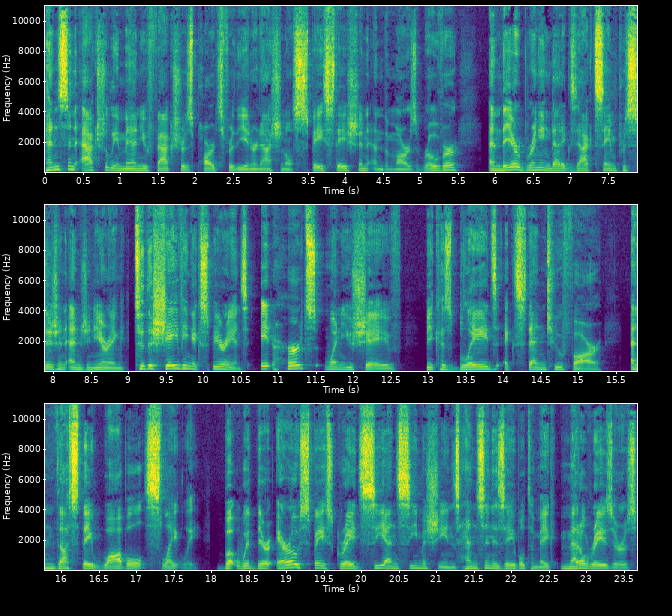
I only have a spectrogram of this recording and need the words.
Henson actually manufactures parts for the International Space Station and the Mars rover. And they are bringing that exact same precision engineering to the shaving experience. It hurts when you shave because blades extend too far and thus they wobble slightly. But with their aerospace grade CNC machines, Henson is able to make metal razors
